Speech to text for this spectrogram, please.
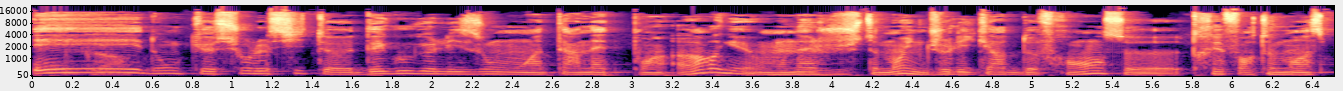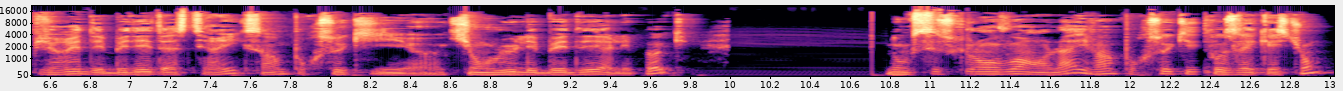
Et donc euh, sur le site euh, dégooglisonsinternet.org, on a justement une jolie carte de France euh, très fortement inspirée des BD d'Astérix, hein, pour ceux qui, euh, qui ont lu les BD à l'époque. Donc c'est ce que l'on voit en live, hein, pour ceux qui se posent la question.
